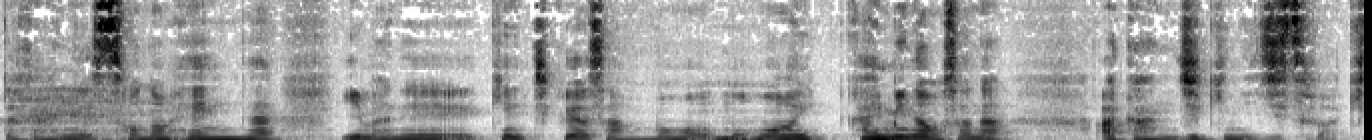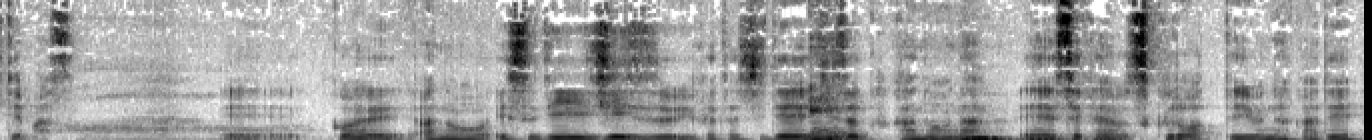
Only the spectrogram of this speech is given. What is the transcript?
だからねその辺が今ね建築屋さんももう一回見直さなあかん時期に実は来てます、えー、これあの SDGs という形で持続可能な、えー、えー、世界を作ろうっていう中で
